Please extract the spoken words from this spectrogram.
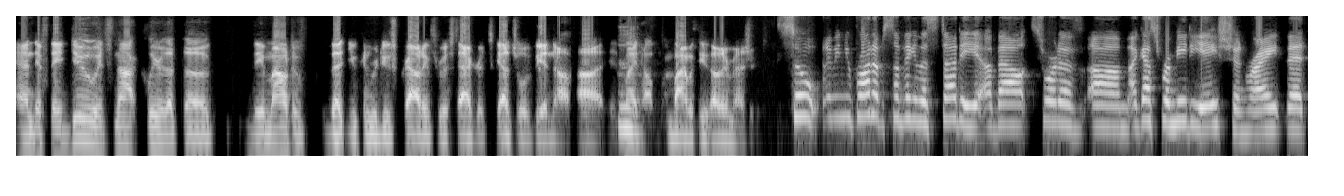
And if they do, it's not clear that the the amount of that you can reduce crowding through a staggered schedule would be enough. Uh, it might help combine with these other measures. So, I mean, you brought up something in the study about sort of, um, I guess, remediation, right? That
